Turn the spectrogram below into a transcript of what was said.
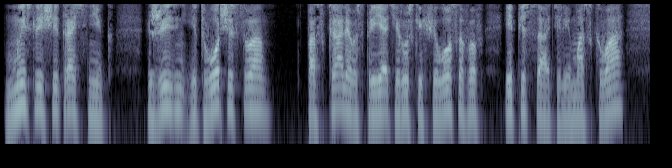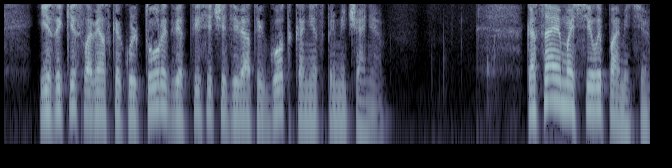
Мыслящий тростник. Жизнь и творчество Паскаля «Восприятие русских философов и писателей. Москва. Языки славянской культуры. 2009 год. Конец примечания». Касаемо силы памяти.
